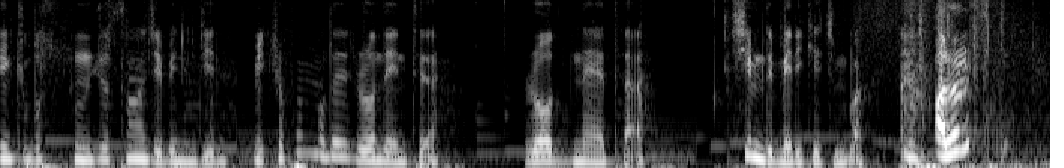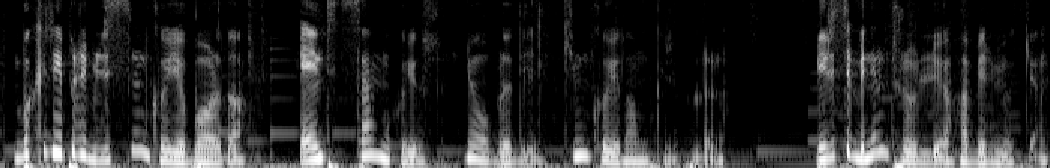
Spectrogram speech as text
Çünkü bu sunucu sadece benim değil. Mikrofon modeli Rodent'i. Rodnete. Şimdi Melike'cim bak. Ananı Bu creeper'ı birisi mi koyuyor bu arada? Entity sen mi koyuyorsun? Yok burada değil. Kim koyuyor lan bu creeper'ları? Birisi benim trollüyor haberim yokken.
